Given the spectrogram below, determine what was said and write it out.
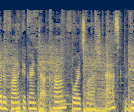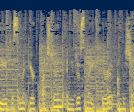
Go to veronicagrant.com forward slash ask V to submit your question, and you just might hear it on the show.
